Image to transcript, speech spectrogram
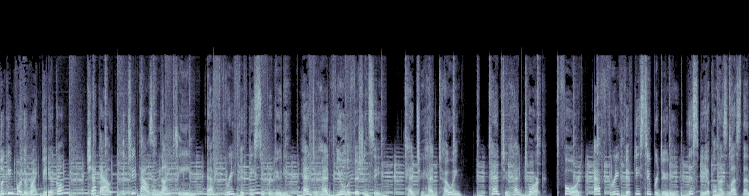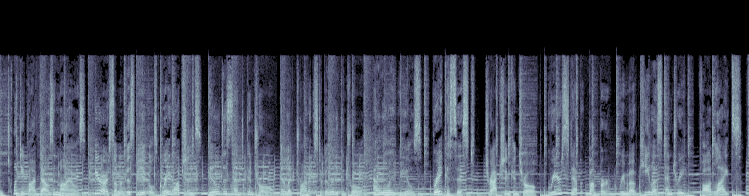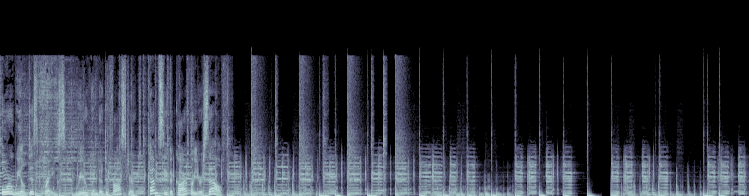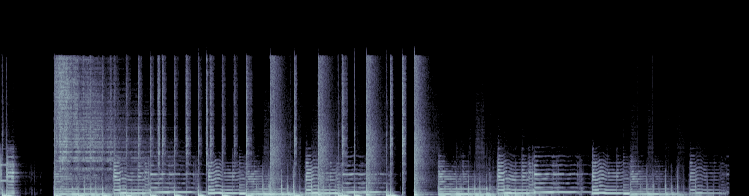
Looking for the right vehicle? Check out the 2019 F-350 Super Duty. Head-to-head fuel efficiency, head-to-head towing, head-to-head torque. Ford F-350 Super Duty. This vehicle has less than 25,000 miles. Here are some of this vehicle's great options. Hill descent control, electronic stability control, alloy wheels, brake assist, traction control, rear step bumper, remote keyless entry, fog lights, four-wheel disc brakes, rear window defroster. Come see the car for yourself.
